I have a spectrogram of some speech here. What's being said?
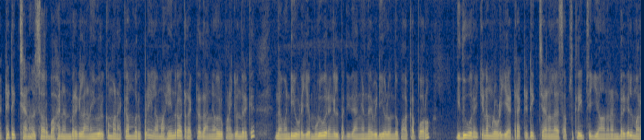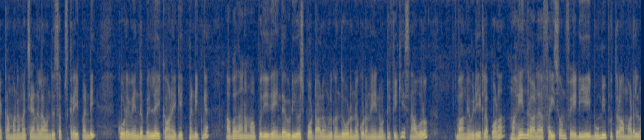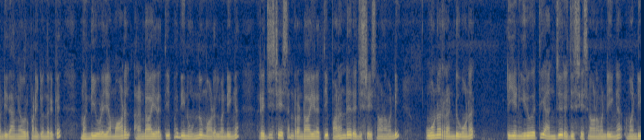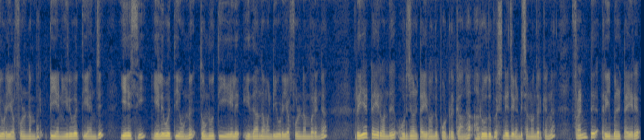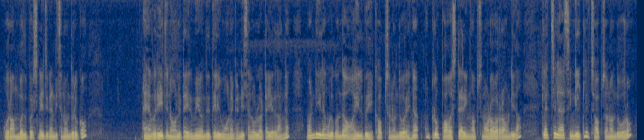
டிராக்டடிக் channel சார்பாக நண்பர்கள் அனைவருக்கும் வணக்கம். விற்பனையில் மஹேந்திரா டிராக்டர் தாங்க விற்பனைக்கு வந்திருக்கு. இந்த வண்டியுடைய முழுவிரங்கள் பற்றி தாங்க இந்த வீடியோவில் வந்து பார்க்க போகிறோம் இதுவரைக்கும் நம்மளுடைய டிராக்டடிக் சேனலை சப்ஸ்கிரைப் செய்யாத நண்பர்கள் மறக்காமல் நம்ம சேனலை வந்து சப்ஸ்கிரைப் பண்ணி கூடவே இந்த பெல் ஐக்கானை கிளிக் பண்ணிக்கங்க. அப்போ தான் நம்ம புதிதே இந்த வீடியோஸ் போட்டாலும் உங்களுக்கு வந்து உடனே உடனே நோட்டிஃபிகேஷனாக வரும். வாங்க விடியக்கில் போகலாம் மஹேந்திராவில் five one five DI Bhoomi Putra model வண்டி தாங்க ஒரு பணிக்கு வந்திருக்கு. வண்டியுடைய மாடல் ரெண்டாயிரத்தி பதினொன்று மாடல் வண்டிங்க. ரெஜிஸ்ட்ரேஷன் ரெண்டாயிரத்தி பன்னெண்டு ரெஜிஸ்ட்ரேஷன் ஆன வண்டி. ஓனர் ரெண்டு ஓனர் டிஎன் இருபத்தி அஞ்சு ரெஜிஸ்ட்ரேஷன் ஆன வண்டிங்க. வண்டியுடைய ஃபுல் நம்பர் டிஎன் இருபத்தி அஞ்சு. ஏசி எழுபத்தி ஒன்று தொண்ணூற்றி ஏழு. இதுதான் அந்த வண்டியுடைய ஃபுல் நம்பருங்க ரியர் டயர் வந்து ஒரிஜினல் டயர் வந்து போட்டிருக்காங்க. அறுபது பர்சன்டேஜ் கண்டிஷன் வந்திருக்குங்க. ஃப்ரண்ட்டு ரீபில் டயரு ஒரு ஐம்பது பர்சன்டேஜ் கண்டிஷன் வந்திருக்கும். ஆவரேஜ் நாலு டயருமே வந்து தெளிவான கண்டிஷனில் உள்ள டயர் தாங்க. வண்டியில் உங்களுக்கு வந்து ஆயில் பிரேக் ஆப்ஷன் வந்து வருங்க. மற்றும் பவர் ஸ்டேரிங் ஆப்ஷனோட வர்ற வண்டி தான். கிளச்சில் சிங்கிள் கிளச் ஆப்ஷன் வந்து வரும்.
